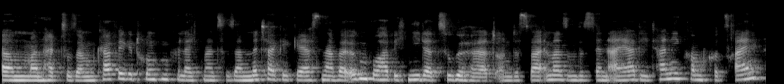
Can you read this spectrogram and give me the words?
ähm, man hat zusammen Kaffee getrunken, vielleicht mal zusammen Mittag gegessen, aber irgendwo habe ich nie dazugehört. Und es war immer so ein bisschen, ah ja, die Tani kommt kurz rein,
